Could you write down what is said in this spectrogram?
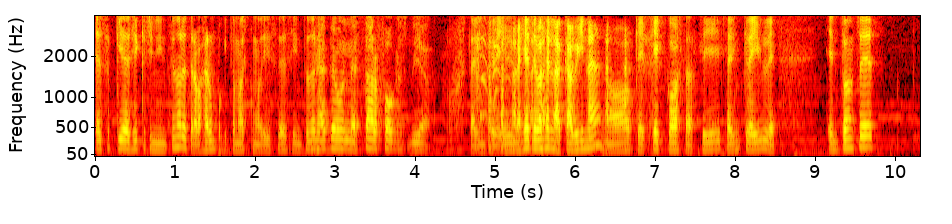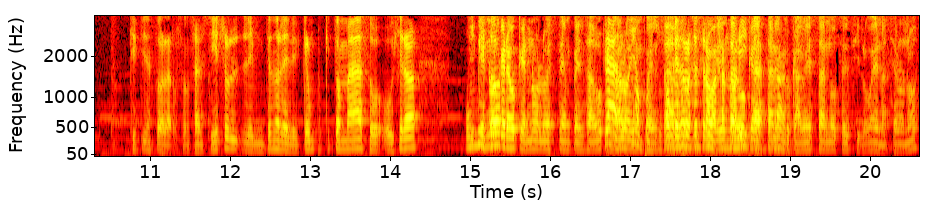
Eso quiere decir que si Nintendo le trabajara un poquito más, como dices, si Nintendo le Imagínate un Star Fox VR. Uf, estaría increíble. Imagínate, vas en la cabina. No, qué, qué cosas, sí, estaría increíble. Entonces, sí tienes toda la razón. O sea, si eso le, Nintendo le dedicara un poquito más o, o hiciera un y que visor. no creo que no lo estén pensando, que Claro, no lo hayan no, por pensado. O que no lo estén Es- trabajando Es algo que ahorita, estar en su claro. cabeza, no sé si lo vayan a hacer o no,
